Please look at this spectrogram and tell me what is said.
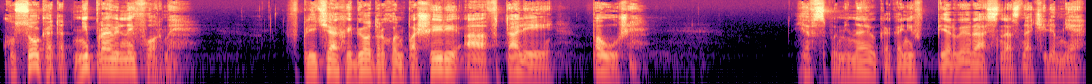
кусок этот неправильной формы. В плечах и бедрах он пошире, а в талии поуже. Я вспоминаю, как они в первый раз назначили мне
